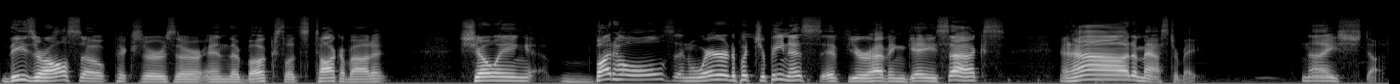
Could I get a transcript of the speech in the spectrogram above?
These are also pictures that are in the books. Let's talk about it. Showing buttholes and where to put your penis if you're having gay sex and how to masturbate. Nice stuff.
